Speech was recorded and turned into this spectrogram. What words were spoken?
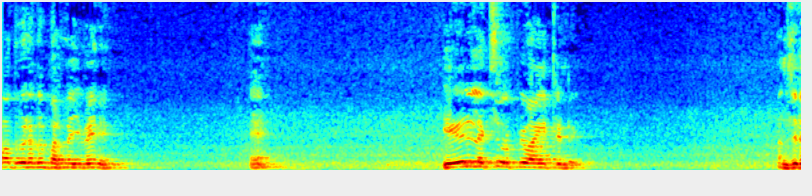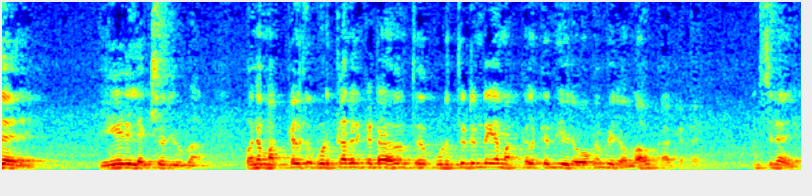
മധൂർ എന്ന് പറഞ്ഞ ഇവന്? ഏഴ് ലക്ഷം റുപ്യ വാങ്ങിയിട്ടുണ്ട്. മനസ്സിലായില്ലേ? ഏഴ് ലക്ഷം രൂപ. ഓന്റെ മക്കൾക്ക് കൊടുക്കാതിരിക്കട്ടെ അത് കൊടുത്തിട്ടുണ്ടെങ്കിൽ മക്കൾക്ക് എന്ത് രോഗം വരും. അള്ളാഹു കാക്കട്ടെ. മനസ്സിലായില്ലേ?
